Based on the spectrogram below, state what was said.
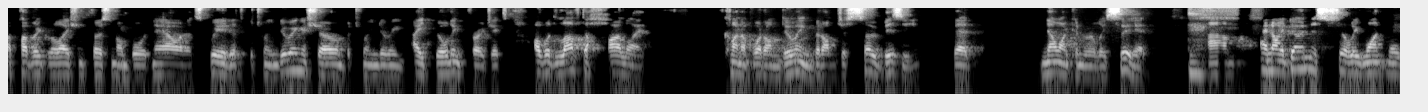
a public relation person on board now, and it's weird. It's between doing a show and between doing eight building projects. I would love to highlight kind of what I'm doing, but I'm just so busy that no one can really see it. Um, and I don't necessarily want more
